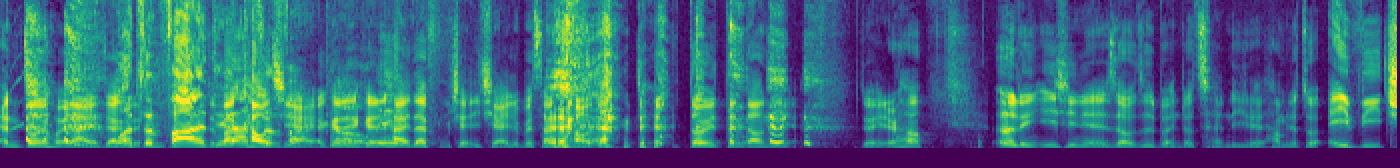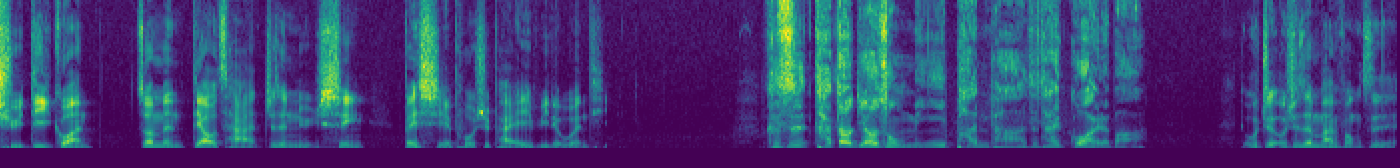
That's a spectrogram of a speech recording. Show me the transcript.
啊、你终于回来了这，样子，蒸发了，就把他铐起来，可能可能他还在浮潜，一起来就被上铐这样，对，终于等到你了。对，然后二零一七年的时候，日本就成立了他们叫做 A V 取缔官，专门调查就是女性被胁迫去拍 A V 的问题。可是他到底要什么名义判他？这太怪了吧？我觉得我觉得这蛮讽刺的，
